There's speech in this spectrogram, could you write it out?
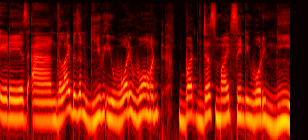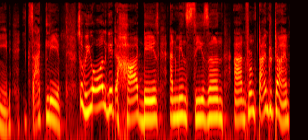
it is, and the life doesn't give you what you want, but just might send you what you need. Exactly. So, we all get hard days and mean season, and from time to time,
